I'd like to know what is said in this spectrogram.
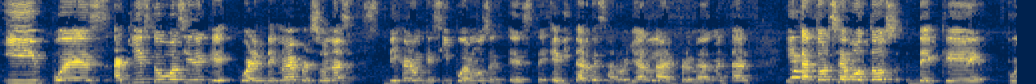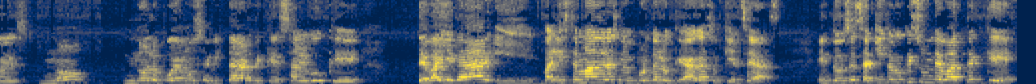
Y pues aquí estuvo así de que 49 personas dijeron que sí podemos este, evitar desarrollar la enfermedad mental y 14 votos de que pues no, no lo podemos evitar, de que es algo que te va a llegar y valiste madres, no importa lo que hagas o quién seas. Entonces aquí creo que es un debate que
